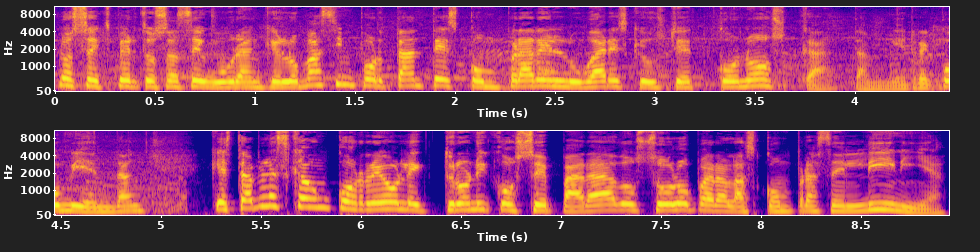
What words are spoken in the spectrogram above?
Los expertos aseguran que lo más importante es comprar en lugares que usted conozca. También recomiendan que establezca un correo electrónico separado solo para las compras en línea,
